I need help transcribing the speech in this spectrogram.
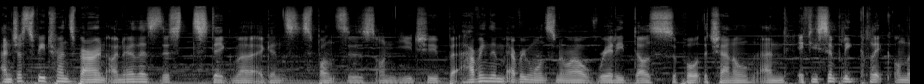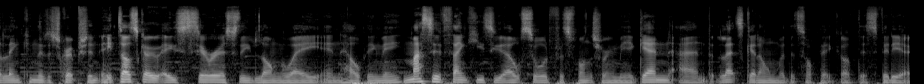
And just to be transparent, I know there's this stigma against sponsors on YouTube, but having them every once in a while really does support the channel, and if you simply click on the link in the description, it does go a seriously long way in helping me. Massive thank you to Elsword for sponsoring me again, and let's get on with the topic of this video.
